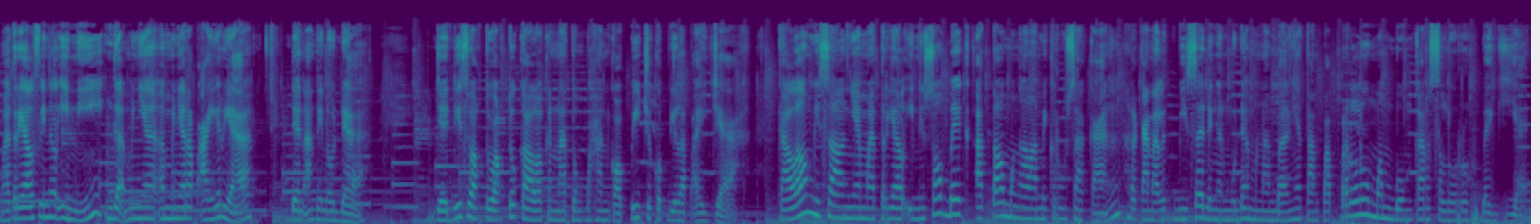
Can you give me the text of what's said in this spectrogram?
Material vinil ini nggak menyerap air ya dan anti noda. Jadi sewaktu-waktu kalau kena tumpahan kopi cukup dilap aja. Kalau misalnya material ini sobek atau mengalami kerusakan, rekan alit bisa dengan mudah menambalnya tanpa perlu membongkar seluruh bagian.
